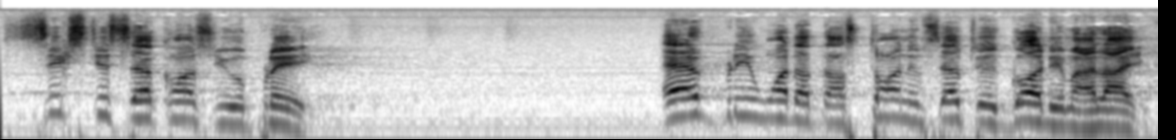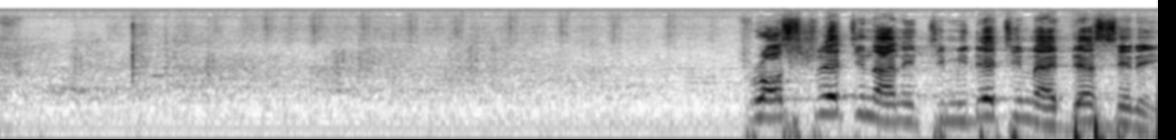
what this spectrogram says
Sixty seconds you pray. Everyone that has turned himself to a God in my life. Frustrating and intimidating my destiny.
